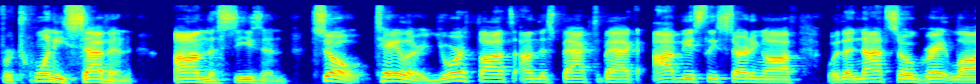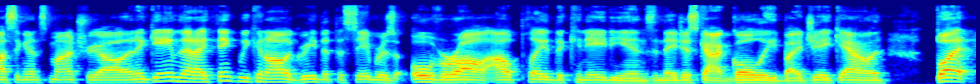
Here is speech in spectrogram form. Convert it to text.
for 27 on the season. So, Taylor, your thoughts on this back to back? Obviously, starting off with a not so great loss against Montreal in a game that I think we can all agree that the Sabres overall outplayed the Canadiens and they just got goalied by Jake Allen. But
